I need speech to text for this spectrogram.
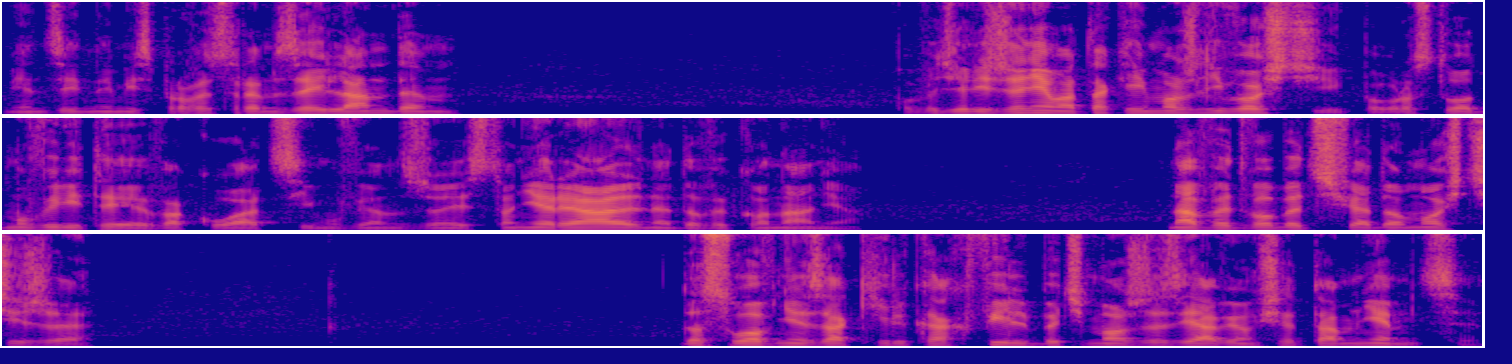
między innymi z profesorem Zejlandem, powiedzieli, że nie ma takiej możliwości. Po prostu odmówili tej ewakuacji, mówiąc, że jest to nierealne do wykonania. Nawet wobec świadomości, że dosłownie za kilka chwil być może zjawią się tam Niemcy.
